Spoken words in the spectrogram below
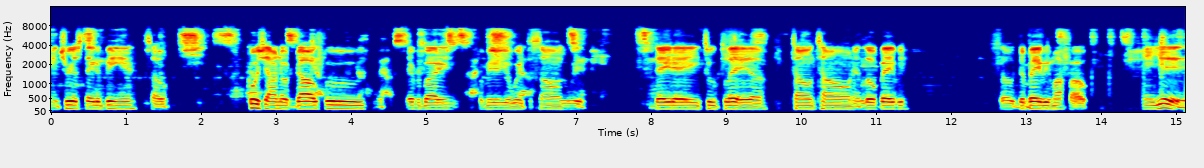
and Trill State of Being. So of course y'all know the dog food. Everybody familiar with the songs with Day Day, Two Player, Tone Tone, and Lil Baby. So the baby, my fault. And yeah.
